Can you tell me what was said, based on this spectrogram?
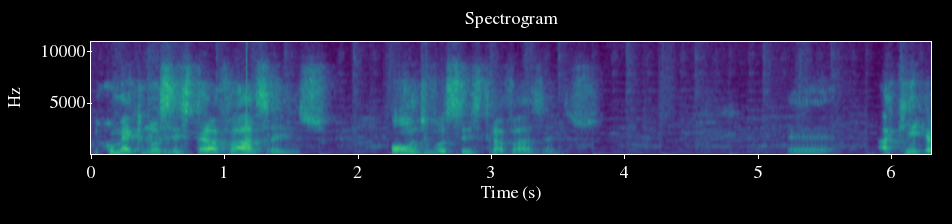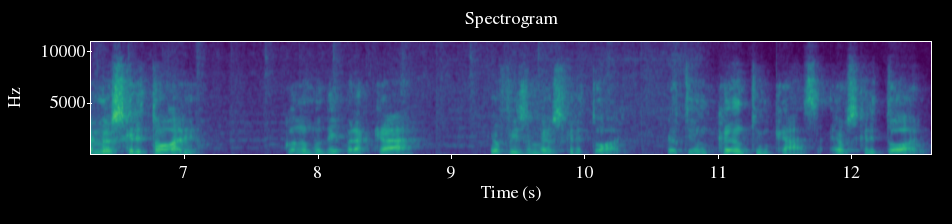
E como é que você extravasa isso? Onde você extravasa isso? É, Aqui é o meu escritório. Quando eu mudei para cá, eu fiz o meu escritório. Eu tenho um canto em casa, é o escritório.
